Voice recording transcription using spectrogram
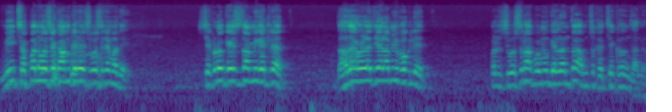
मी छप्पन वर्ष काम केले शिवसेनेमध्ये. शेकडो केसेस आम्ही घेतल्यात. दहा दहा वेळा जेल आम्ही भोगलेत. पण शिवसेना प्रमुख गेल्यानंतर आमचं खच्चे करून झालं.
